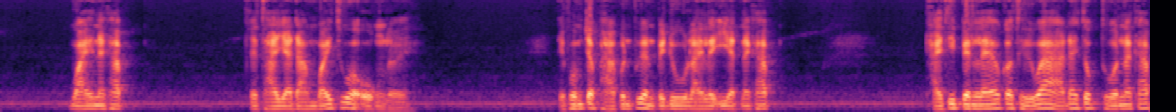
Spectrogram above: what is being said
ำไว้นะครับ จะทายาดำไว้ทั่วองค์เลย เดี๋ยวผมจะพาเพื่อนๆไปดูรายละเอียดนะครับ ใครที่เป็นแล้วก็ถือว่าได้ทบทวนนะครับ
